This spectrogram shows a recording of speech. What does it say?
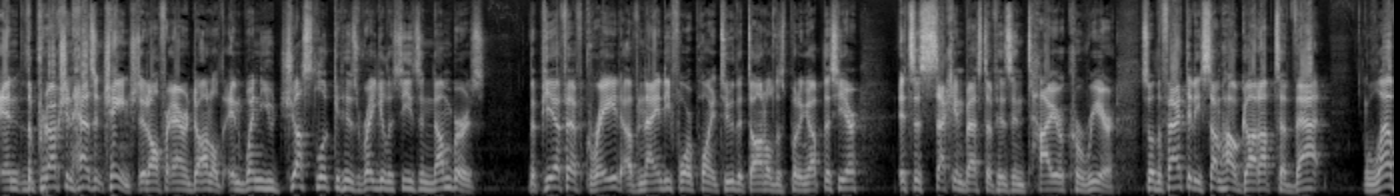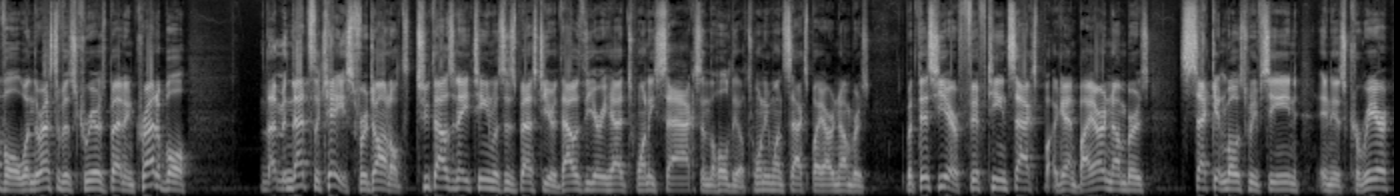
And the production hasn't changed at all for Aaron Donald. And when you just look at his regular season numbers, the PFF grade of 94.2 that Donald is putting up this year, it's his second best of his entire career. So the fact that he somehow got up to that level when the rest of his career has been incredible, I mean, that's the case for Donald. 2018 was his best year. That was the year he had 20 sacks and the whole deal, 21 sacks by our numbers. But this year, 15 sacks, again, by our numbers, second most we've seen in his career.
